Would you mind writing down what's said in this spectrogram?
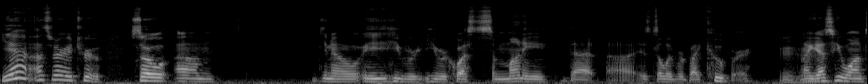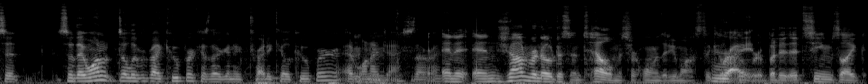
Yeah, that's very true. So, um, you know, he he, re- he requests some money that uh, is delivered by Cooper, and I guess he wants it. So they want it delivered by Cooper because they're going to try to kill Cooper at One Eye Jacks. Is that right? and it, and Jean Renault doesn't tell Mr. Horne that he wants to kill Right. Cooper, but it, it seems like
